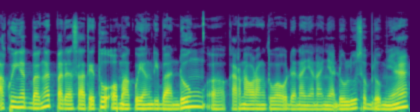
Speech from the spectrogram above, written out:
aku ingat banget pada saat itu om aku yang di Bandung uh, karena orang tua udah nanya-nanya dulu sebelumnya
